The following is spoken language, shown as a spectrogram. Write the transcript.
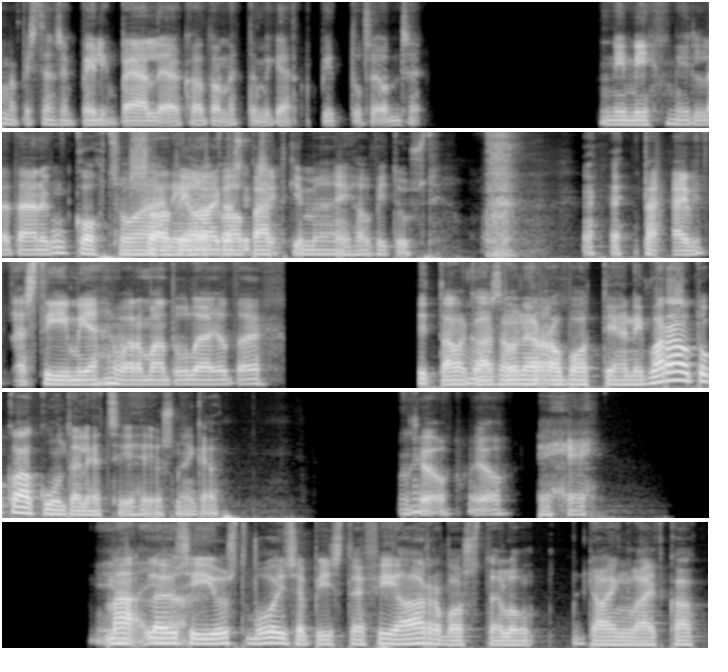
mä pistän sen pelin päälle ja katson, että mikä vittu se on se nimi, millä tämä nyt Kohta ääni alkaa pätkimään ihan vitusti. Päivittää Steamia, varmaan tulee jotain. Sitten alkaa Mut sellainen tota... robotti, niin varautukaa kuuntelijat siihen, jos näin käy. Joo, joo. Ehe. Mä ja, löysin ja. just voise.fi-arvostelu Dying Light 2.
